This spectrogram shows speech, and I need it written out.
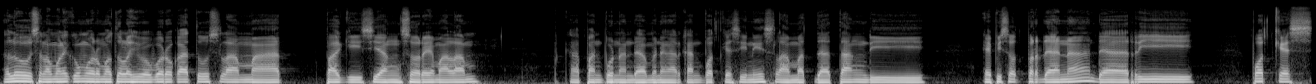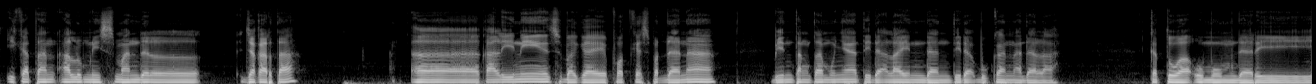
Halo, assalamualaikum warahmatullahi wabarakatuh. Selamat pagi, siang, sore, malam. Kapan pun anda mendengarkan podcast ini, selamat datang di episode perdana dari podcast Ikatan Alumni Mandel Jakarta. Eh, kali ini sebagai podcast perdana, bintang tamunya tidak lain dan tidak bukan adalah ketua umum dari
